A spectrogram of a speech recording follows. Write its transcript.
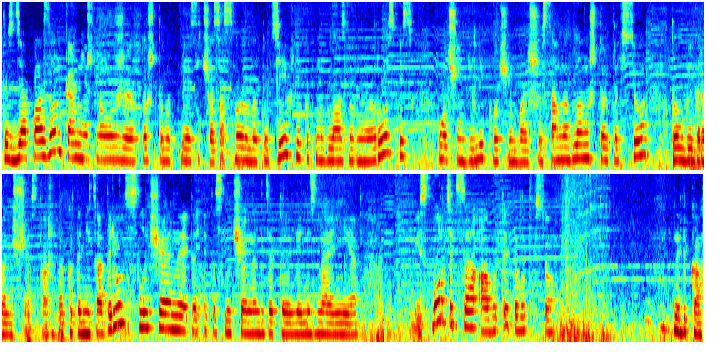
То есть диапазон, конечно, уже то, что вот я сейчас освоила эту технику, эту глазурную роспись, очень велик, очень большой. Самое главное, что это все долгоиграющее, скажем так. Это не сотрется случайно, это, это случайно где-то, я не знаю, не испортится, а вот это вот все на века.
